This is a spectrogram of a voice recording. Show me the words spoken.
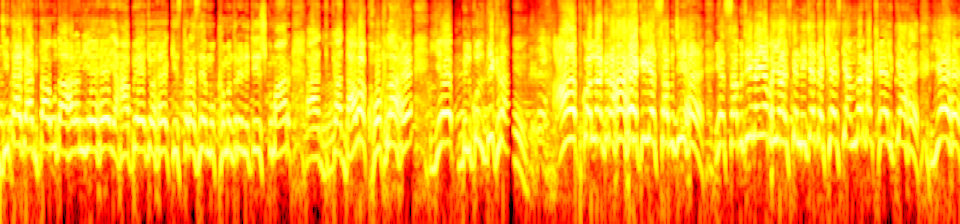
जीता जागता उदाहरण ये है यहाँ पे जो है किस तरह से मुख्यमंत्री नीतीश कुमार आ, का दावा खोखला है ये बिल्कुल दिख रहा है। आपको लग रहा है कि ये सब्ज़ी है। ये सब्ज़ी नहीं है भैया, इसके नीचे देखिए, इसके अंदर का खेल क्या है। ये है,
